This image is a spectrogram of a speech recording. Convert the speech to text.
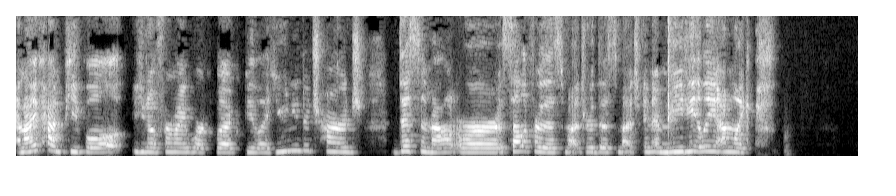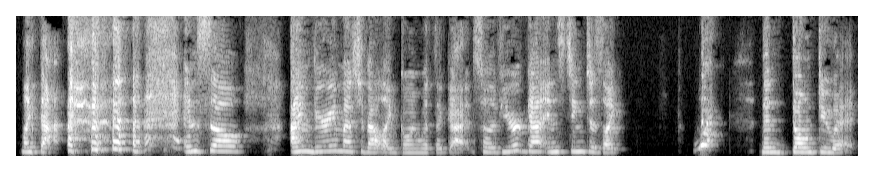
and i've had people you know for my workbook be like you need to charge this amount or sell it for this much or this much and immediately i'm like like that. and so I'm very much about like going with the gut. So if your gut instinct is like, what? Then don't do it.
